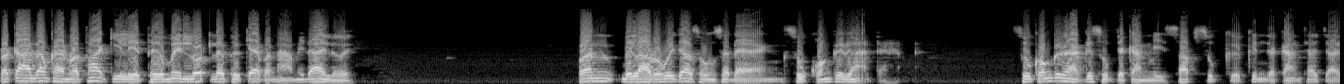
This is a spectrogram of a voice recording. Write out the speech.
ประการสำคัญว่าถ้ากิเลสเธอไม่ลดแล้วเธอแก้ปัญหาไม่ได้เลย เพราะเวลาพระพุทธเจ้าทรงแสดงสุขของกระหัตนะฮะสุขของกระหัตคือสุขจากการมีทรัพย์สุขเกิดขึ้นจากการใช้จ่าย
